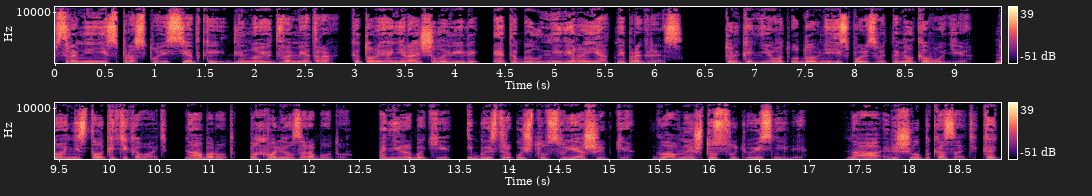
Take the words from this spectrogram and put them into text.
В сравнении с простой сеткой длиной в 2 метра, которой они раньше ловили, это был невероятный прогресс. Только невод удобнее использовать на мелководье, но не стал критиковать, наоборот, похвалил за работу. Они рыбаки и быстро учтут свои ошибки. Главное, что суть уяснили. Наа решил показать, как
